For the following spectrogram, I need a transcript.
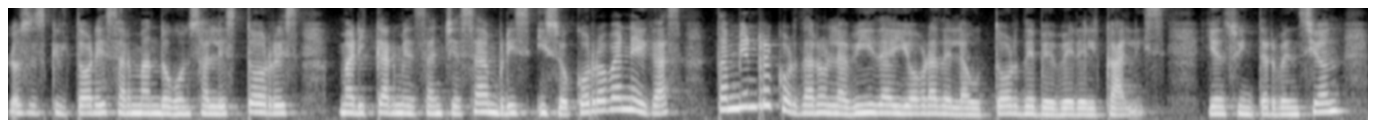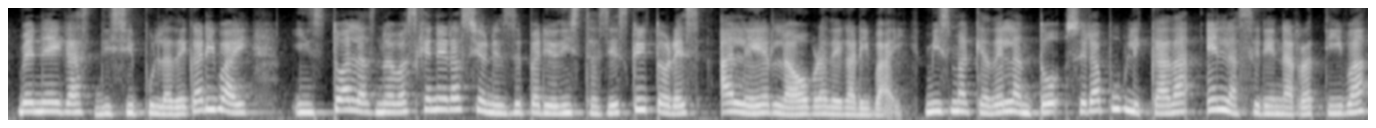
Los escritores Armando González Torres, Mari Carmen Sánchez Ambris y Socorro Venegas también recordaron la vida y obra del autor de Beber el Cáliz, y en su intervención, Venegas, discípula de Garibay, instó a las nuevas generaciones de periodistas y escritores a leer la obra de Garibay, misma que adelantó será publicada en la serie narrativa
